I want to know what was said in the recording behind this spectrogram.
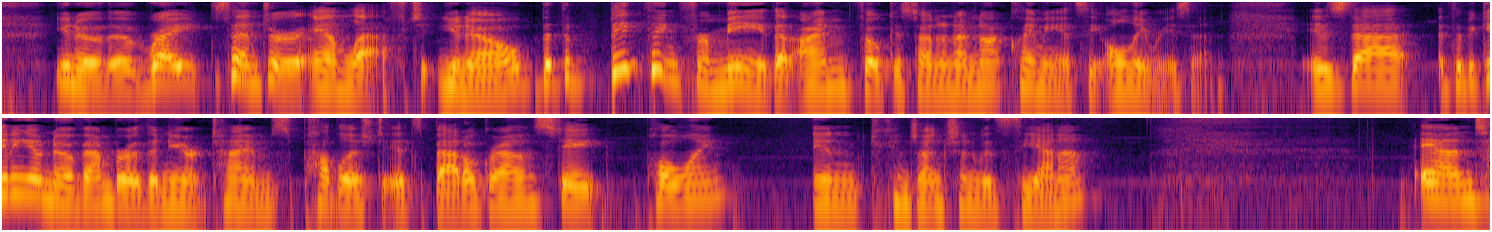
you know, the right, center, and left, you know. But the big thing for me that I'm focused on, and I'm not claiming it's the only reason, is that at the beginning of November, the New York Times published its battleground state polling in conjunction with Siena. And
